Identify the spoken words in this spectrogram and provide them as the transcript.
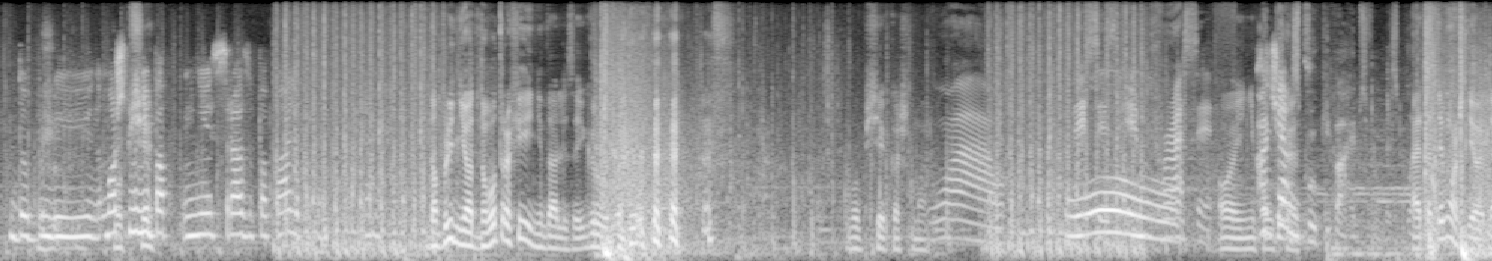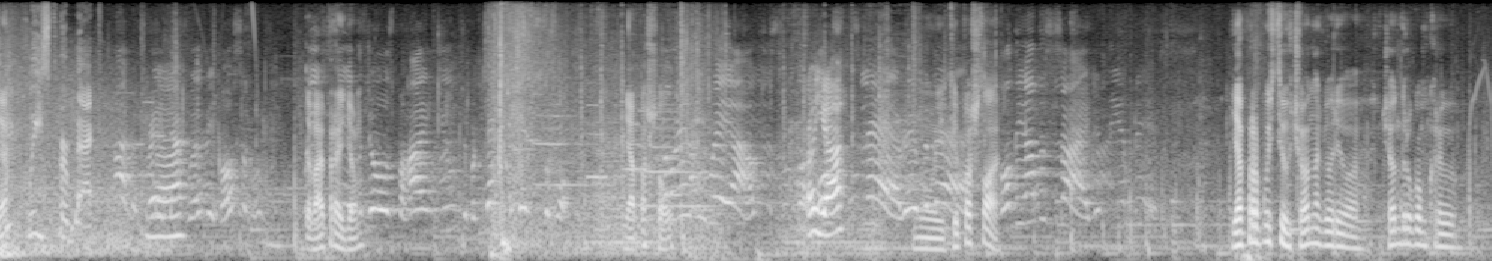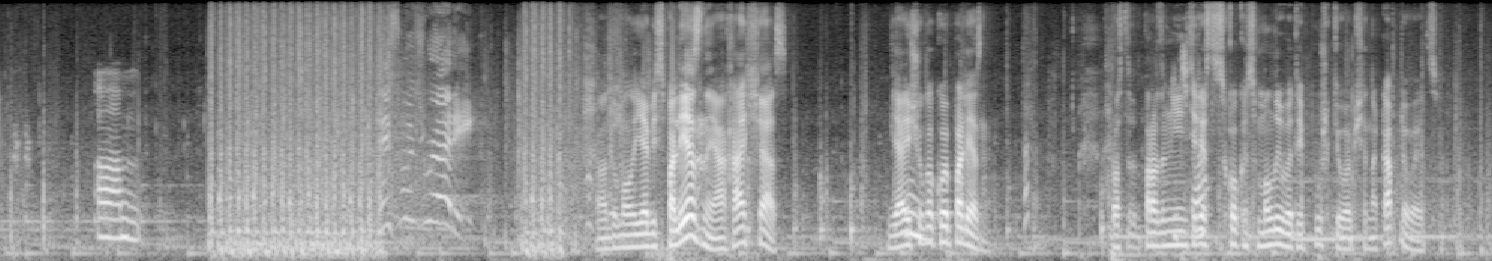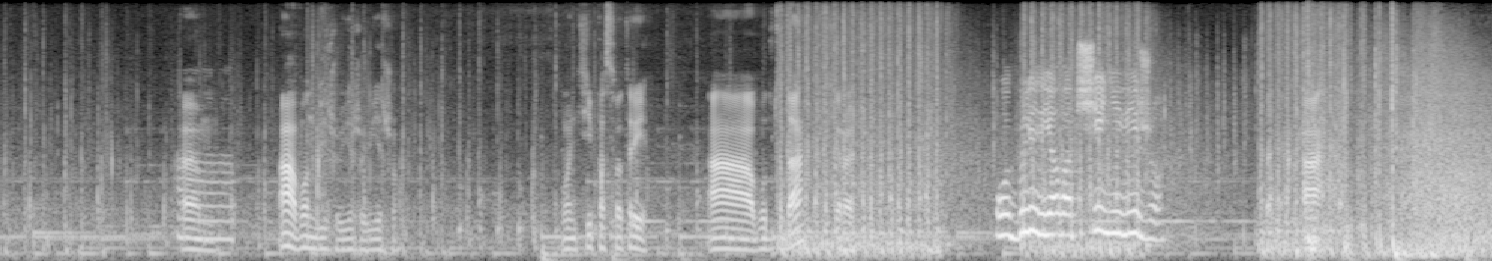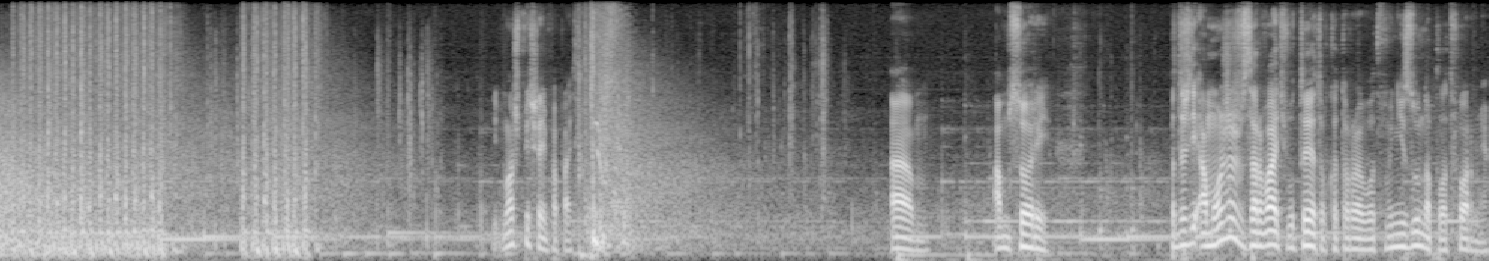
Да блин, может мы вообще- не, поп- не сразу попали, потом? Да блин, ни одного трофея не дали за игру. Вообще кошмар. Ой, не get получается. А это ты можешь делать, да? Да. Давай пройдем. Я пошел. А я? Ну и ты пошла. Я пропустил, что она говорила? Что на другом краю? Ready. Она думала, я бесполезный? Ага, сейчас. Я еще какой полезный. Просто, правда, мне интересно, сколько смолы в этой пушке вообще накапливается. Эм. а, А, вон вижу, вижу, вижу. Вон типа, смотри. А, вот туда херачу. Ой, блин, я вообще не вижу. А. Можешь в мишень попасть? Эм, I'm sorry. Подожди, а можешь взорвать вот эту, которая вот внизу на платформе?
